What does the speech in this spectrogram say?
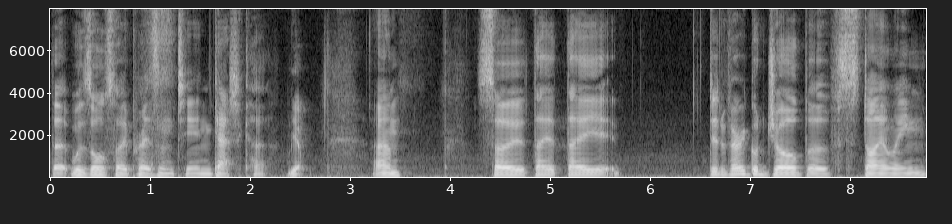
that was also present in Gattaca. Yep. Um, so they they did a very good job of styling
